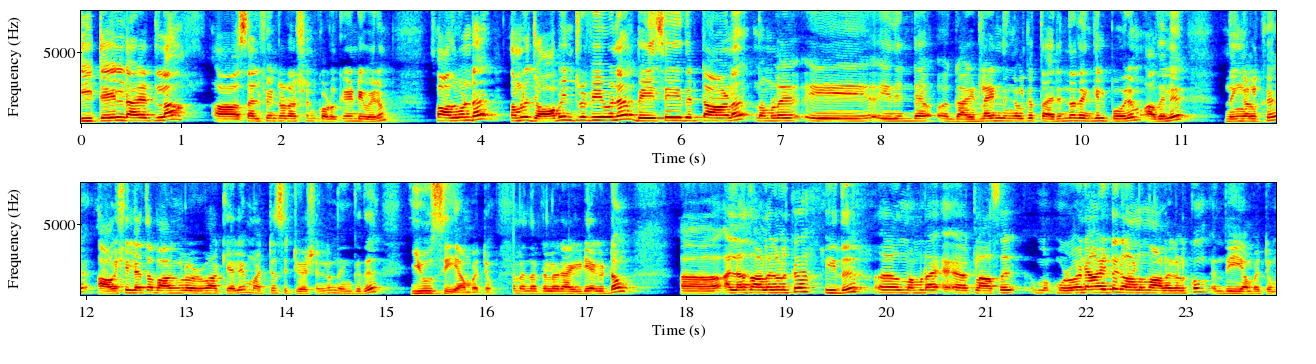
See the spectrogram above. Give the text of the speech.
ഡീറ്റെയിൽഡ് ആയിട്ടുള്ള സെൽഫ് ഇൻട്രൊഡക്ഷൻ കൊടുക്കേണ്ടി വരും. സോ അതുകൊണ്ട് നമ്മൾ ജോബ് ഇന്റർവ്യൂവിനെ ബേസ് ചെയ്തിട്ടാണ് നമ്മൾ ഈ ഇതിന്റെ ഗൈഡ് ലൈൻ നിങ്ങൾക്ക് തരുന്നതെങ്കിൽ പോലും അതിൽ നിങ്ങൾക്ക് ആവശ്യമില്ലാത്ത ഭാഗങ്ങൾ ഒഴിവാക്കിയാൽ മറ്റ് സിറ്റുവേഷനിലും നിങ്ങൾക്ക് ഇത് യൂസ് ചെയ്യാൻ പറ്റും. എന്നൊക്കെയുള്ള ഒരു ഐഡിയ കിട്ടും. അല്ലാത്ത ആളുകൾക്ക് ഇത് നമ്മുടെ ക്ലാസ് മുഴുവനായിട്ട് കാണുന്ന ആളുകൾക്കും എന്ത് ചെയ്യാൻ പറ്റും?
